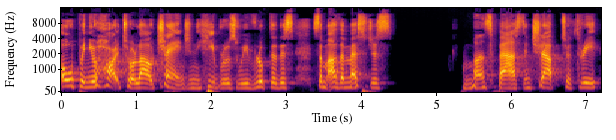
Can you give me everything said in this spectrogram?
Open your heart to allow change. In Hebrews, we've looked at this, some other messages months past in chapter three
